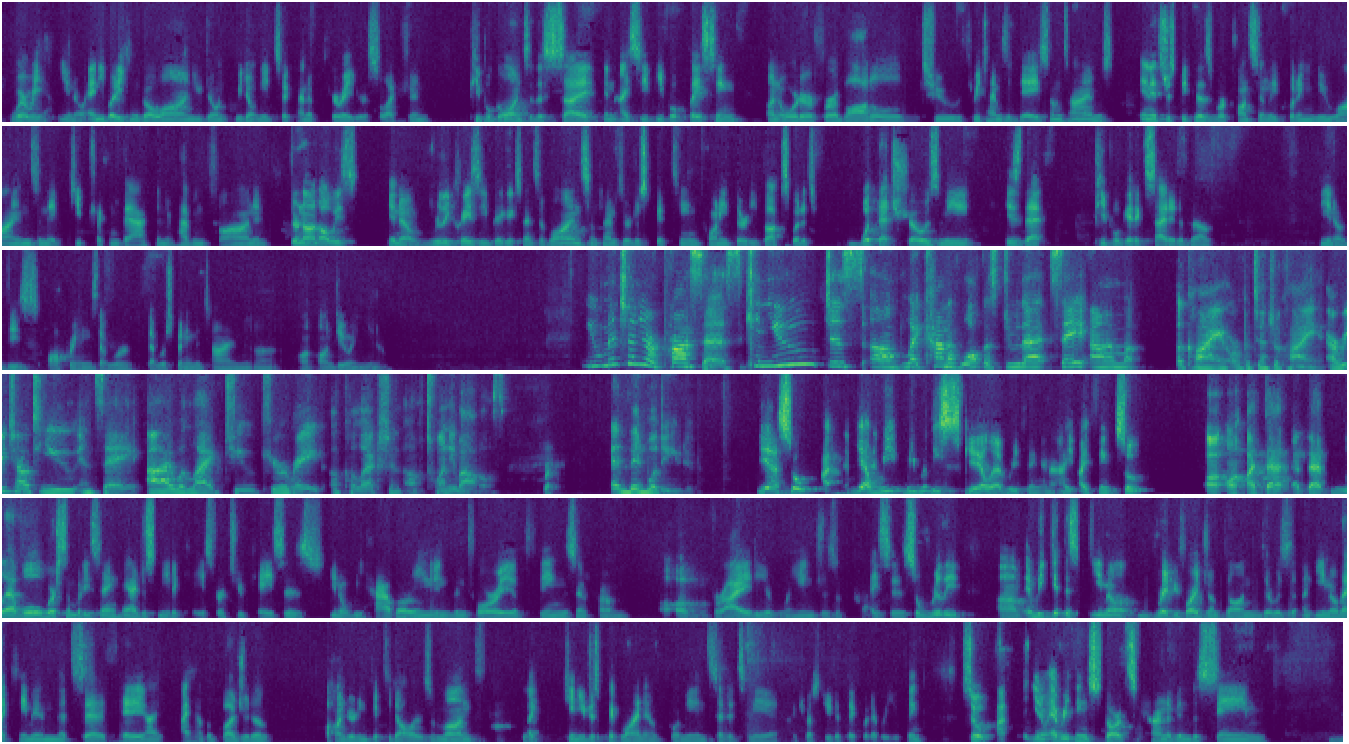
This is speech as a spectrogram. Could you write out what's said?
where we you know anybody can go on. You don't we don't need to kind of curate your selection. People go onto the site and i see people placing an order for a bottle two three times a day sometimes and it's just because we're constantly putting new wines and they keep checking back and they're having fun. And they're not always you know really crazy big expensive wines sometimes they're just 15 20 30 bucks. But it's what that shows me is that people get excited about you know these offerings that we're that we're spending the time uh, on, on doing you know. You mentioned your process. Can you just um, like kind of walk us through that? Say i'm a client or potential client, I reach out to you and say, I would like to curate a collection of 20 bottles. Right. And then what do you do? Yeah. So yeah, we, we really scale everything. And I, I think so uh, at that, at that level where somebody's saying, Hey, I just need a case or two cases, you know, we have our own inventory of things and from a variety of ranges of prices. So really um, and we get this email right before I jumped on. There was an email that came in that said, "Hey, I, I have a budget of $150 a month. Like, can you just pick wine out for me and send it to me? I trust you to pick whatever you think." So, you know, everything starts kind of in the same,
